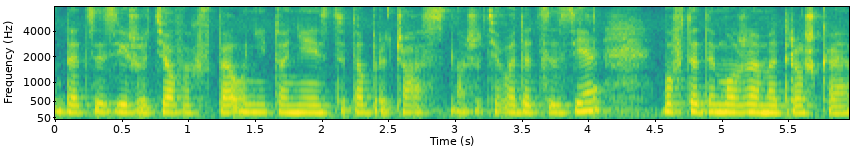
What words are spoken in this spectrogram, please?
decyzji życiowych w pełni. To nie jest dobry czas na życiowe decyzje, bo wtedy możemy troszkę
